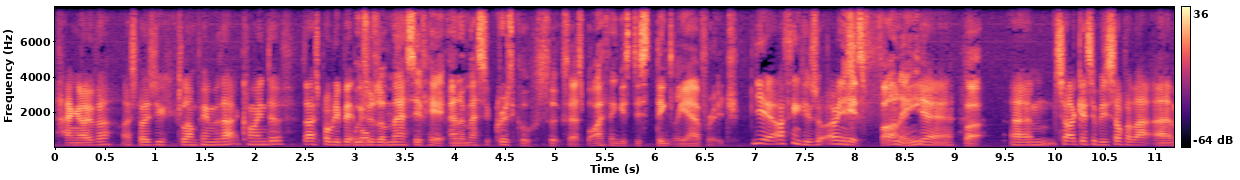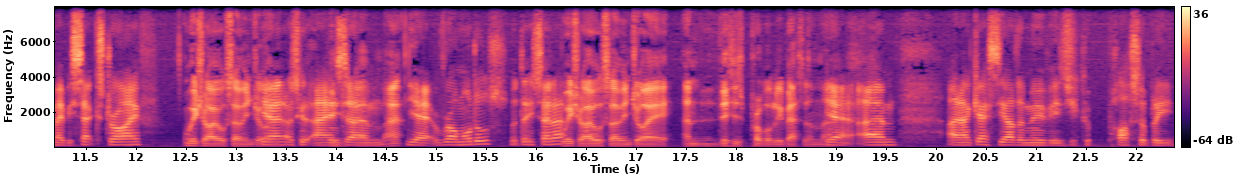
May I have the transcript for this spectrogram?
Hangover. I suppose you could lump in with that kind of. That's probably a bit Which more. was a massive hit and a massive critical success, but I think it's distinctly average. yeah, I think it's. I mean, it's, It's, funny, Yeah. but Um, so I guess it'd be stuff like that. Uh, maybe Sex Drive. Which I also enjoy. Yeah, that was good. And is better than um, that. yeah, role models. Would they say that? which I also enjoy, and this is probably better than that. Yeah, um, and I guess the other movies you could possibly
